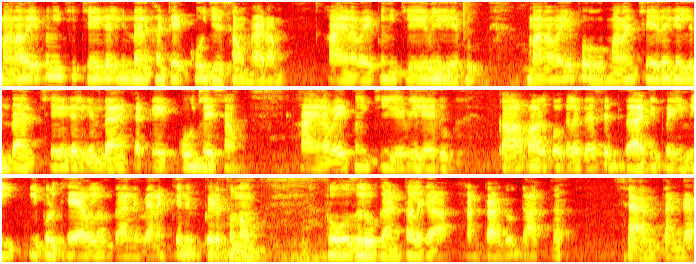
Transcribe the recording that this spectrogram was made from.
మన వైపు నుంచి చేయగలిగిన దానికంటే ఎక్కువ చేశాం మేడం. ఆయన వైపు నుంచి ఏమీ లేదు. మన వైపు మనం చేయగలిగిన దాని చేయగలిగిన దానికంటే ఎక్కువ చేశాం. ఆయన వైపు నుంచి ఏమీ లేదు. కాపాడుకోగల దశ దాటిపోయింది. ఇప్పుడు కేవలం దాన్ని వెనక్కి పెడుతున్నాం. రోజులు గంటలుగా అంటాడు డాక్టర్ శాంతంగా.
